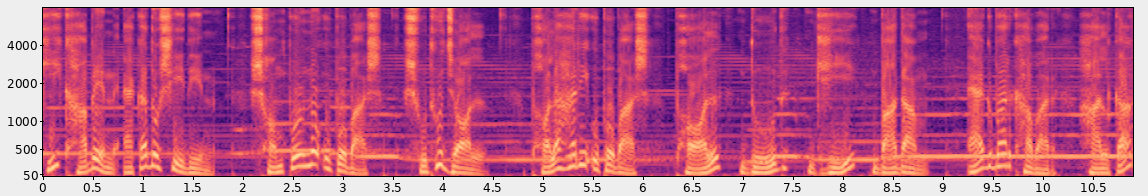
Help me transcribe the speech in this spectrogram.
কি খাবেন একাদশী দিন। সম্পূর্ণ উপবাস, শুধু জল। ফলাহারি উপবাস, ফল, দুধ, ঘি, বাদাম। একবার খাবার, হালকা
